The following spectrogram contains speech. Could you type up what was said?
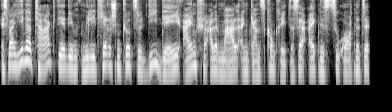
Es war jener Tag, der dem militärischen Kürzel D-Day ein für alle Mal ein ganz konkretes Ereignis zuordnete.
